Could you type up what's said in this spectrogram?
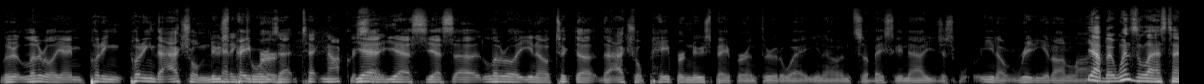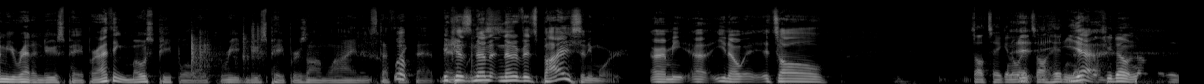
lit- literally, I'm putting putting the actual heading newspaper. towards that technocracy Yeah, yes, yes. Uh, literally, you know, took the the actual paper newspaper and threw it away. You know, and so basically now you just you know reading it online. Yeah, but when's the last time you read a newspaper? I think most people like read newspapers online and stuff Well, like that. because none none of it's biased anymore. Or I mean, uh, you know, it's all It's all taken away. It's all Uh, hidden. yeah. If you don't know,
